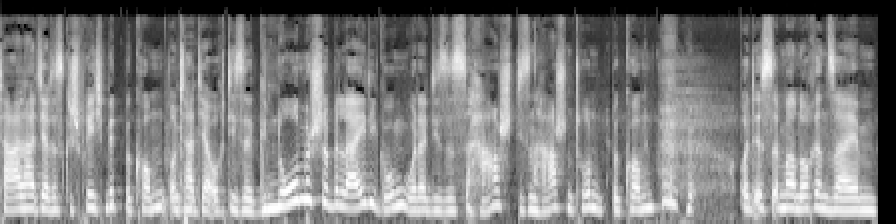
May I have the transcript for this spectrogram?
Tal hat ja das Gespräch mitbekommen und hat ja auch diese gnomische Beleidigung oder dieses harsch, diesen harschen Ton bekommen und ist immer noch in seinem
